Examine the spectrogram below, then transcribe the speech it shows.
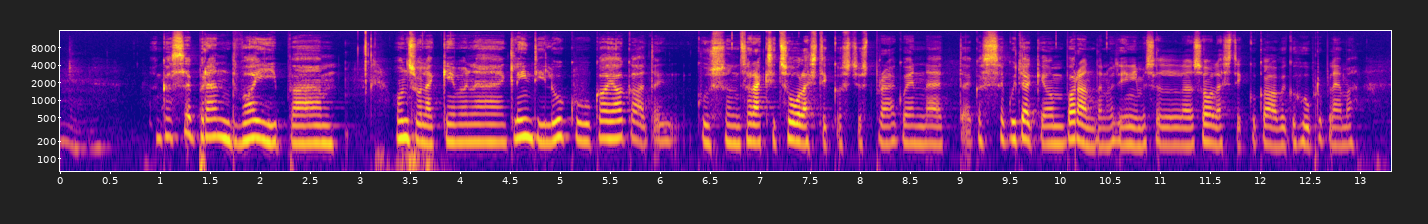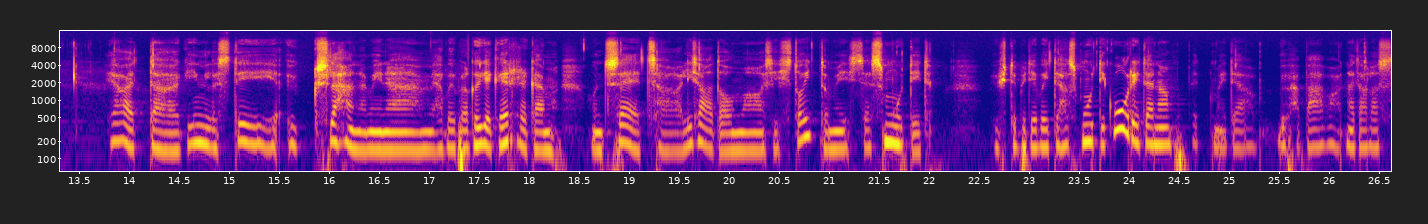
mm.. kas see bränd Vibe äh on sul äkki mõne kliendi lugu ka jagada, kus on, sa rääkisid soolestikust just praegu enne, et kas see kuidagi on parandanud inimesel soolestikku ka või kõhuprobleeme? jaa, et äh, kindlasti üks lähenemine ja võib-olla kõige kergem on see, et sa lisad oma siis toitumisse smuutid. ühtepidi võid teha smuutikuuridena, et ma ei tea, ühe päeva nädalas,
